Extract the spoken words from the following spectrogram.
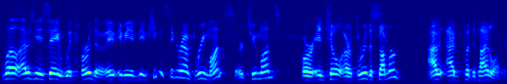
Well, I was going to say with her though, I, I mean, if, if she can stick around three months or two months or until or through the summer, I I'd put the title on her.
